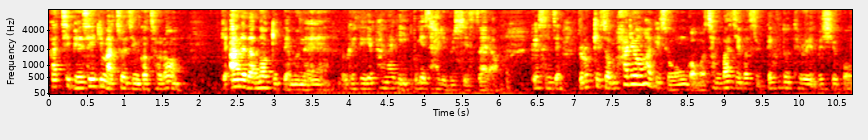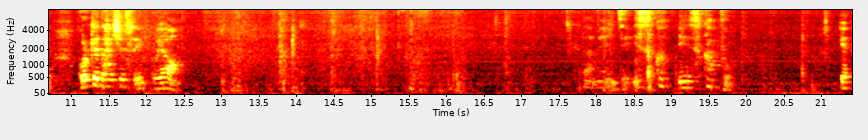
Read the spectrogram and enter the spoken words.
같이 배색이 맞춰진 것처럼 안에다 넣었기 때문에 이렇게 되게 편하게 이쁘게 잘 입을 수 있어요. 그래서 이제 이렇게 좀 활용하기 좋은 거, 뭐 청바지 입었을 때 후드티로 입으시고 그렇게도 하실 수 있고요. 그다음에 이제 이 스커 이 스카프 이게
